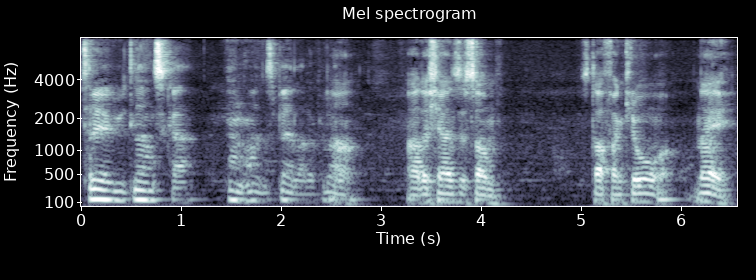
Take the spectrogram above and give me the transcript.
Tre utländska NHL-spelare per lag. Ja. ja, det känns ju som Staffan Kronwall. Nej,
